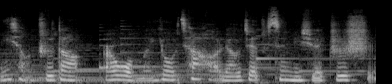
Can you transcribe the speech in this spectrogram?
你想知道而我们又恰好了解的心理学知识。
